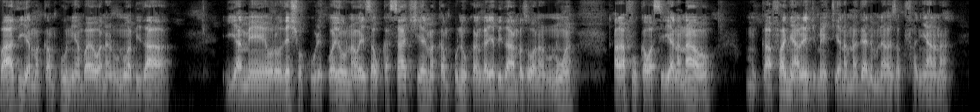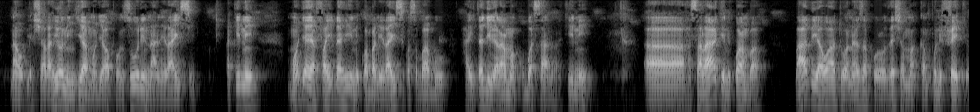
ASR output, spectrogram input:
baadhi ya makampuni ambayo wananunua bidhaa yameorodheshwa kule. Kwa hiyo unaweza ukasearch yale makampuni ukaangalia bidhaa ambazo wananunua, alafu ukawasiliana nao mkafanya arrangement ya namna gani mnaweza kufanyana nao biashara. Hiyo ni njia mojawapo nzuri na ni rahisi, lakini moja ya faida hii ni kwamba ni rahisi kwa sababu hahitaji gharama kubwa sana, lakini uh, hasara yake ni kwamba baadhi ya watu wanaweza kuorodhesha makampuni fake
